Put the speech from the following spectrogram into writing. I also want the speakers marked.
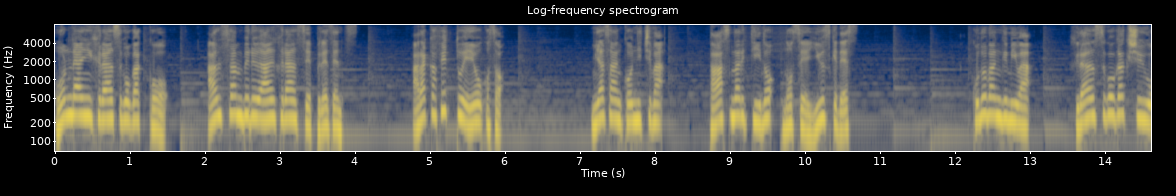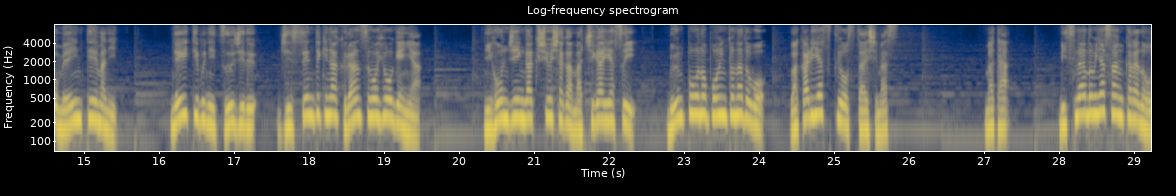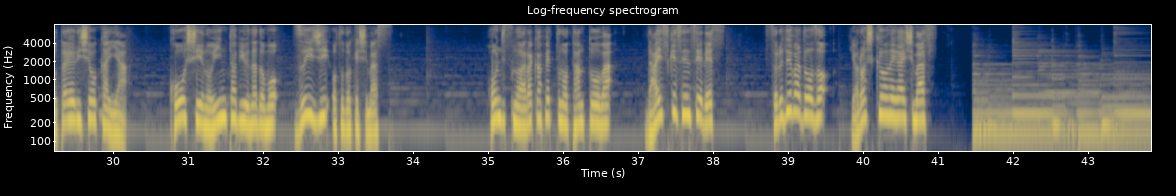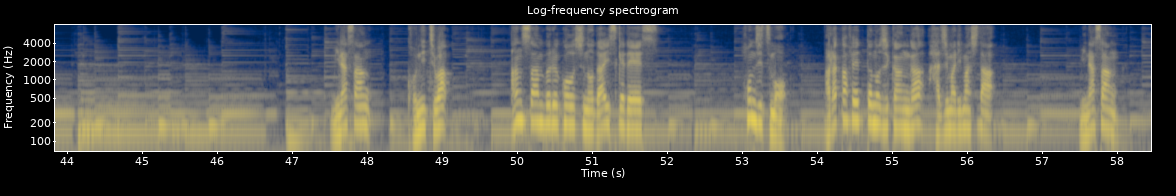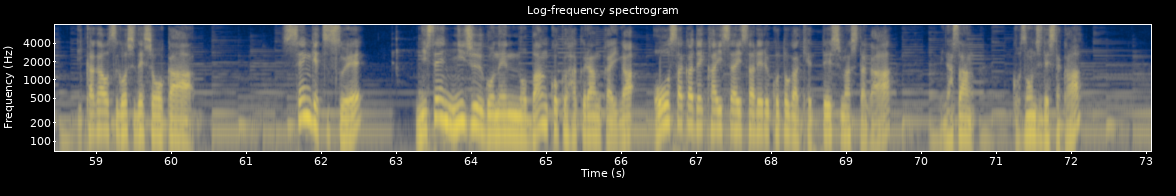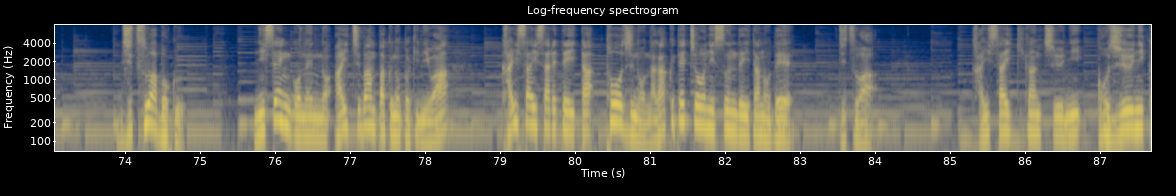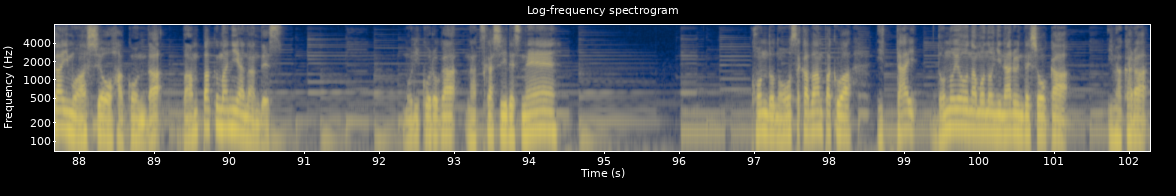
Speaker 1: オンラインフランス語学校アンサンブル・アン・フランセプレゼンツアラカフェットへようこそ。皆さんこんにちは。パーソナリティの野瀬祐介です。この番組はフランス語学習をメインテーマにネイティブに通じる実践的なフランス語表現や日本人学習者が間違いやすい文法のポイントなどをわかりやすくお伝えします。またリスナーの皆さんからのお便り紹介や、講師へのインタビューなども随時お届けします。本日のアラカフェットの担当は、大輔先生です。それではどうぞ、よろしくお願いします。
Speaker 2: 皆さん、こんにちは。アンサンブル講師の大輔です。本日もアラカフェットの時間が始まりました。皆さん、いかがお過ごしでしょうか？先月末、2025年のバンコク博覧会が大阪で開催されることが決定しましたが、皆さん、ご存知でしたか？実は僕、2005年の愛知万博の時には、開催されていた当時の長久手町に住んでいたので、実は開催期間中に52回も足を運んだ万博マニアなんです。森コロが懐かしいですね。今度の大阪万博は一体どのようなものになるんでしょうか今から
